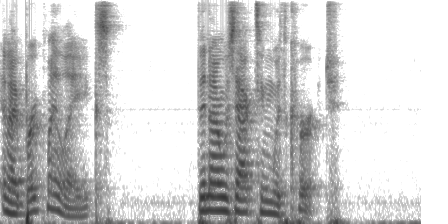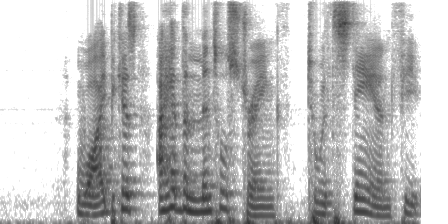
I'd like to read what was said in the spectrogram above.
and I break my legs, then I was acting with courage. Why? Because I had the mental strength to withstand fear.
